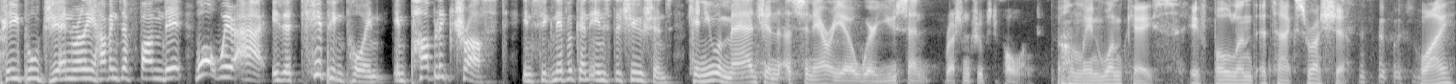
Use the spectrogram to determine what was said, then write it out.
people generally having to fund it. What we're at is a tipping point in public trust in significant institutions. Can you imagine a scenario where you sent Russian troops to Poland? Only in one case, if Poland attacks Russia. Why?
